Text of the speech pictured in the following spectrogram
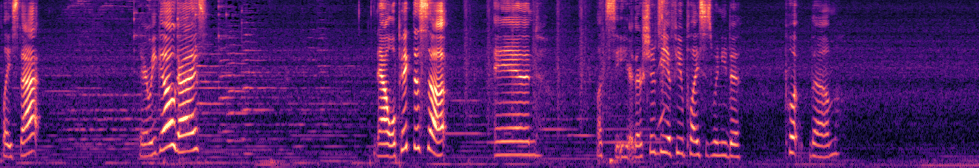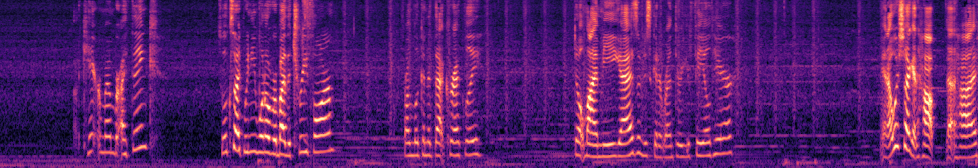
Place that. There we go, guys. Now, we'll pick this up, and let's see here. There should be a few places we need to put them. I can't remember. I think... So, it looks like we need one over by the tree farm. If I'm looking at that correctly. Don't mind me, guys. I'm just going to run through your field here. Man, I wish I could hop that high.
